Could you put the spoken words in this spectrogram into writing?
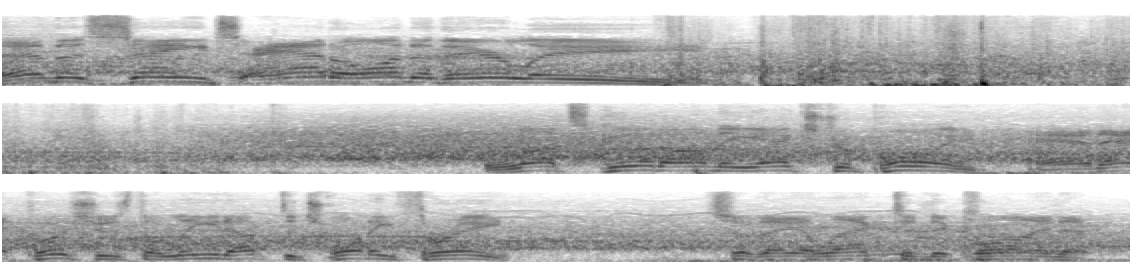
And the Saints add on to their lead. Lutz good on the extra point, and that pushes the lead up to 23. So they elect to decline it.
